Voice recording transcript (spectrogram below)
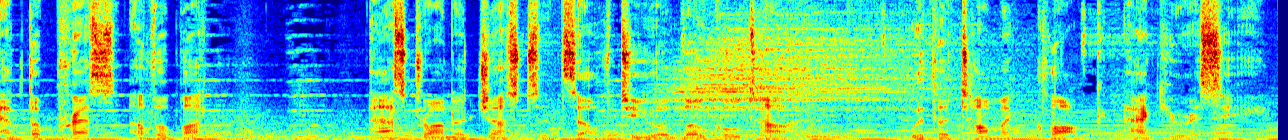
At the press of a button, Astron adjusts itself to your local time with atomic clock accuracy.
